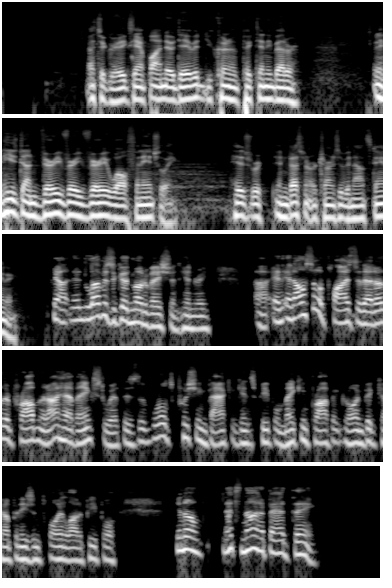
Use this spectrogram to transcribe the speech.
That's a great example. I know, David, you couldn't have picked any better. And he's done very, very, very well financially. His re- investment returns have been outstanding. Yeah, and love is a good motivation, Henry. Uh, and it also applies to that other problem that I have angst with is the world's pushing back against people making profit, growing big companies, employing a lot of people. You know, that's not a bad thing.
